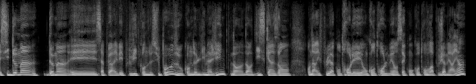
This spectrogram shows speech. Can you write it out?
Et si demain, demain, et ça peut arriver plus vite qu'on ne le suppose ou qu'on ne l'imagine, dans, dans 10, 15 ans, on n'arrive plus à contrôler, on contrôle, mais on sait qu'on ne contrôlera plus jamais rien,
